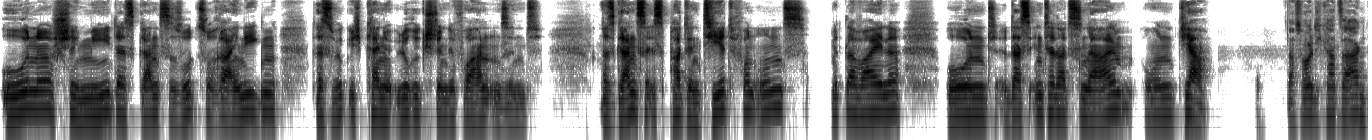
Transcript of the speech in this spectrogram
ohne Chemie das Ganze so zu reinigen, dass wirklich keine Ölrückstände vorhanden sind. Das Ganze ist patentiert von uns mittlerweile und das international und ja. Das wollte ich gerade sagen.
